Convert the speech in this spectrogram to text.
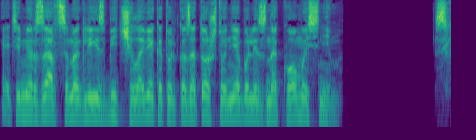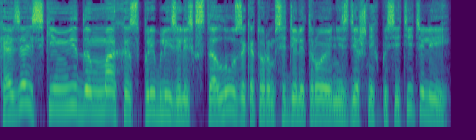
Эти мерзавцы могли избить человека только за то, что не были знакомы с ним. С хозяйским видом Махас приблизились к столу, за которым сидели трое нездешних посетителей.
